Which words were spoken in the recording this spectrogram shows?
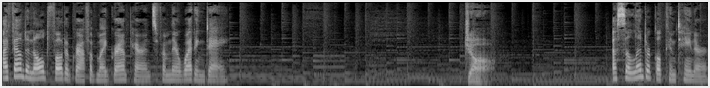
I found an old photograph of my grandparents from their wedding day. Jar. A cylindrical container,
